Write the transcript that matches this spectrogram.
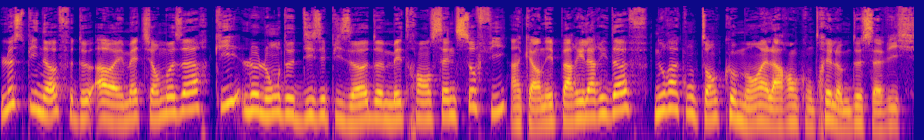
le spin-off de How I Met Your Mother, qui, le long de 10 épisodes, mettra en scène Sophie, incarnée par Hilary Duff, nous racontant comment elle a rencontré l'homme de sa vie.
